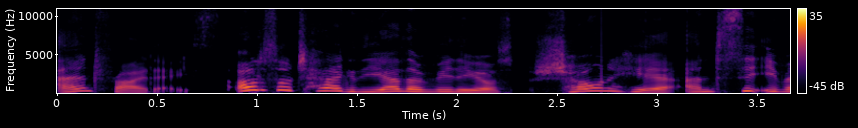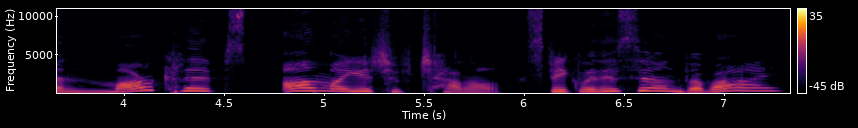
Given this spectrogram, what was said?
and Fridays. Also check the other videos shown here and see even more clips on my YouTube channel. Speak with you soon, bye bye!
